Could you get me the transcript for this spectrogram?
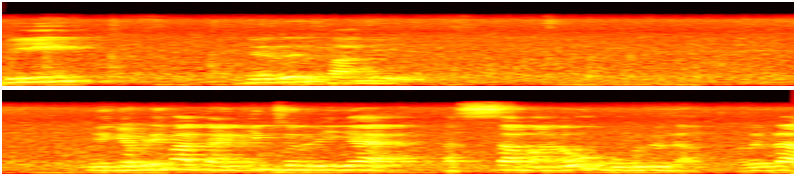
பி திரு தமிழ் நீங்க எப்படிமா தர்க்கின்னு சொல்றீங்க? அஸ்ஸமனு முகுதுதா. புரியுதா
